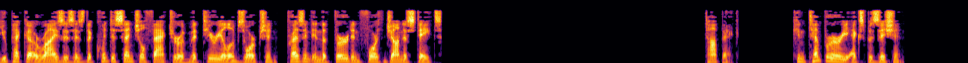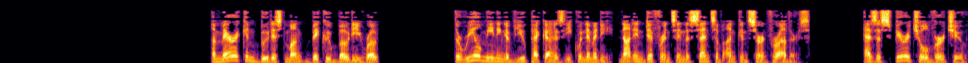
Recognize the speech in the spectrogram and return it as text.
upekkha arises as the quintessential factor of material absorption, present in the third and fourth jhana states. Contemporary exposition American Buddhist monk Bhikkhu Bodhi wrote, The real meaning of upekkha is equanimity, not indifference in the sense of unconcern for others. As a spiritual virtue,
